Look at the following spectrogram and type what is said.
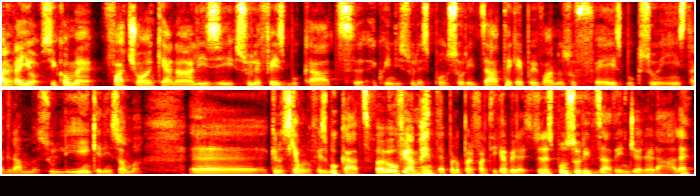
Allora io, siccome faccio anche analisi sulle Facebook Ads e quindi sulle sponsorizzate che poi vanno su Facebook, su Instagram, su LinkedIn, insomma, eh, che non si chiamano Facebook Ads, ovviamente, però per farti capire, sulle sponsorizzate in generale,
